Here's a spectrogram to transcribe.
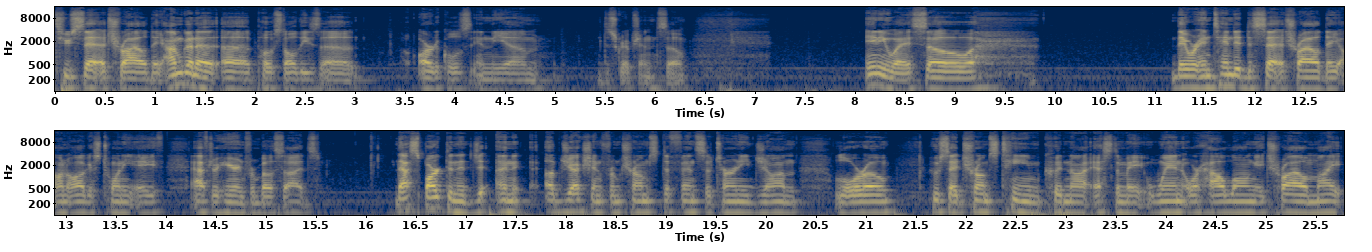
to set a trial date. I'm going to uh, post all these uh, articles in the um, description. So, anyway, so they were intended to set a trial date on August 28th after hearing from both sides. That sparked an, an objection from Trump's defense attorney, John Lauro, who said Trump's team could not estimate when or how long a trial might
